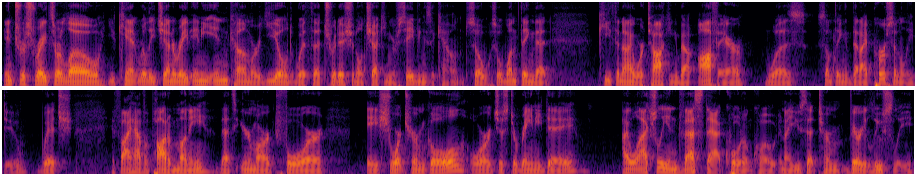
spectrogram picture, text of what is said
interest rates are low. You can't really generate any income or yield with a traditional checking or savings account. So, so one thing that Keith and I were talking about off air was something that I personally do, which if I have a pot of money that's earmarked for a short term goal or just a rainy day, I will actually invest that, quote unquote, and I use that term very loosely,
